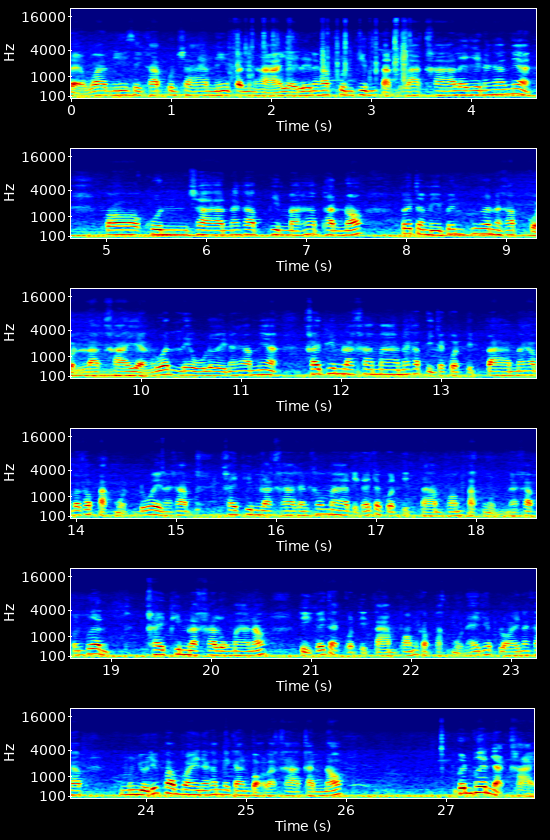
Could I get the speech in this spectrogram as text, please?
แต่ว่านี่สิครับคุณชาญนี่ปัญหาใหญ่เลยนะครับ คุณพิมพ์ตัดราคาเลยนะครับเนี่ยพอคุณชาญนะครับพิมพ์มา 5,000เนาะก็จะมีเพื่อนๆนะครับ กดราคาอย่างรวดเร็วเลยนะครับเนี่ยใครพิมพ์ราคามานะครับติจะกดติดตามนะครับ แล้วก็ปักหมุดด้วยนะครับ ใครพิมพ์ราคากันเข้ามาติก็จะกดติดตามพร้อมปักหมุดนะครับ เพื่อนๆใครพิมพ์ราคาลงมาเนาะติก็จะกดติดตามพร้อมกับปักหมุดให้เรียบร้อยนะครับ มันอยู่ที่ความไวนะครับในการบอกราคากันเนาะ เพื่อนๆอยากขาย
